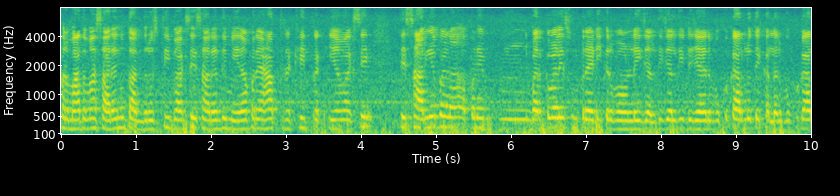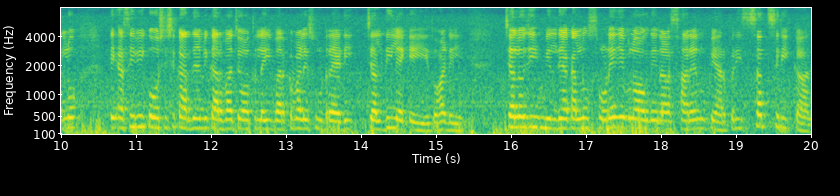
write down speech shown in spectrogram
ਪਰਮਾਤਮਾ ਸਾਰਿਆਂ ਨੂੰ ਤੰਦਰੁਸਤੀ ਬਖਸ਼ੇ, ਸਾਰਿਆਂ ਤੇ ਮੇਰਾ ਭਰਿਆ ਹੱਥ ਰੱਖੇ, ਤਰੱਕੀਆਂ ਬਖਸ਼ੇ ਤੇ ਸਾਰੀਆਂ ਭੈਣਾਂ ਆਪਣੇ ਵਰਕ ਵਾਲੇ ਸੂਟ ਰੈਡੀ ਕਰਵਾਉਣ ਲਈ ਜਲਦੀ ਜਲਦੀ ਡਿਜ਼ਾਈਨ ਬੁੱਕ ਕਰ ਲਓ ਤੇ ਕਲਰ ਬੁੱਕ ਕਰ ਲਓ ਤੇ ਅਸੀਂ ਵੀ ਕੋਸ਼ਿਸ਼ ਕਰਦੇ ਹਾਂ ਵੀ ਕਰਵਾ ਚੌਥ ਲਈ ਵਰਕ ਵਾਲੇ ਸੂਟ ਰੈਡੀ ਜਲਦੀ ਲੈ ਕੇ ਆਈਏ ਤੁਹਾਡੇ ਲਈ। ਚਲੋ ਜੀ, ਮਿਲਦੇ ਆ ਕੱਲ ਨੂੰ ਸੋਹਣੇ ਜਿਹੇ ਬਲੌਗ ਦੇ ਨਾਲ ਸਾਰਿਆਂ ਨੂੰ ਪਿਆਰ ਭਰੀ, ਸਤਿ ਸ੍ਰੀ ਅਕਾਲ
